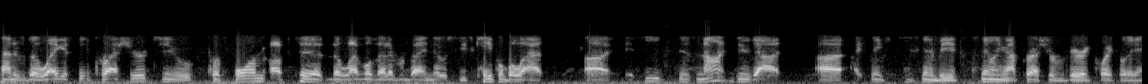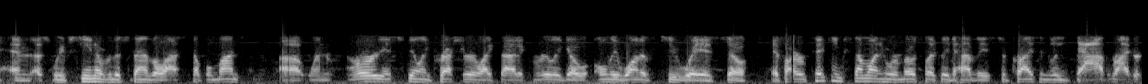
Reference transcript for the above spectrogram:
kind of the legacy pressure to perform up to the level that everybody knows he's capable at. Uh, if he does not do that, uh, I think he's going to be feeling that pressure very quickly. And as we've seen over the span of the last couple months, uh, when Rory is feeling pressure like that, it can really go only one of two ways. So if I were picking someone who were most likely to have a surprisingly bad Ryder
